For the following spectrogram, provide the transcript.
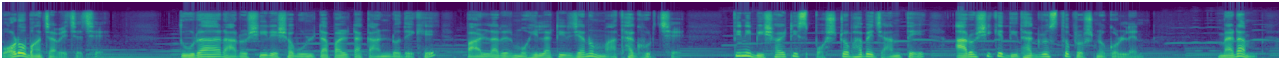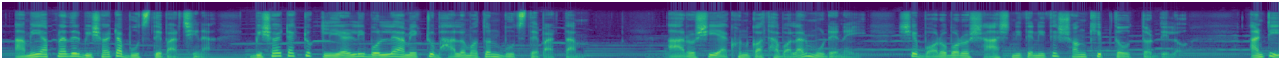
বড় বাঁচা বেঁচেছে। তুরা আর আরশির এসব উল্টাপাল্টা কাণ্ড দেখে পার্লারের মহিলাটির যেন মাথা ঘুরছে। তিনি বিষয়টি স্পষ্টভাবে জানতে আরশিকে দ্বিধাগ্রস্ত প্রশ্ন করলেন, ম্যাডাম, আমি আপনাদের বিষয়টা বুঝতে পারছি না। বিষয়টা একটু ক্লিয়ারলি বললে আমি একটু ভালো মতন বুঝতে পারতাম। আরশি এখন কথা বলার মুডে নেই। সে বড় বড় শ্বাস নিতে নিতে সংক্ষিপ্ত উত্তর দিল, আন্টি,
